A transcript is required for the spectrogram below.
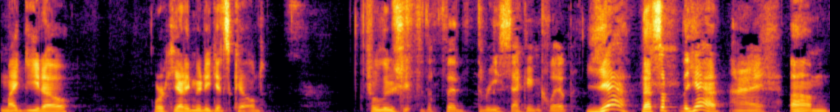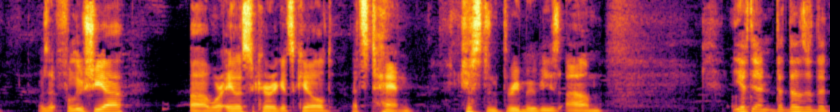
Mygeeto, where Ki-Adi-Mundi gets killed. Felucia. For the, the three second clip. Yeah, that's a yeah. All right. Um, was it Felucia, uh, where Aayla Secura gets killed? That's ten, just in three movies. Um, You have to. th- Those are the.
